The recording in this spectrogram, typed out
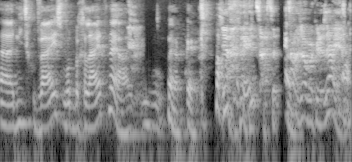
uh, niet goed wijs, wordt begeleid. Nou ja, nou, oké. Okay. Ja, het, zou, het zou zomaar kunnen zijn, ja.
